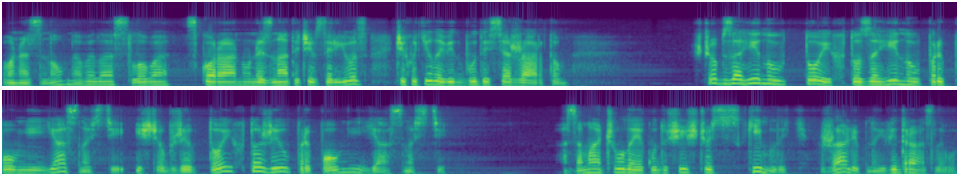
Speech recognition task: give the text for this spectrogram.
Вона знов навела слова з Корану, не знати, чи всерйоз, чи хотіла відбутися жартом. Щоб загинув той, хто загинув при повній ясності, і щоб жив той, хто жив при повній ясності. А сама чула, як у душі щось скімлить, жалібно і відразливо.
